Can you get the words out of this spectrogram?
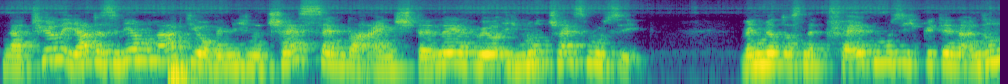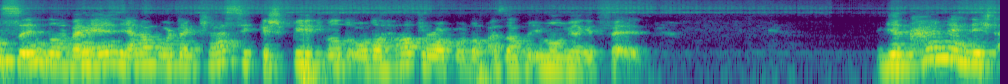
Natürlich, ja, das ist wie am Radio. Wenn ich einen Jazzsender einstelle, höre ich nur Jazzmusik. Wenn mir das nicht gefällt, muss ich bitte einen anderen Sender wählen, ja, wo dann Klassik gespielt wird oder Hardrock oder was auch immer mir gefällt. Wir können nicht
